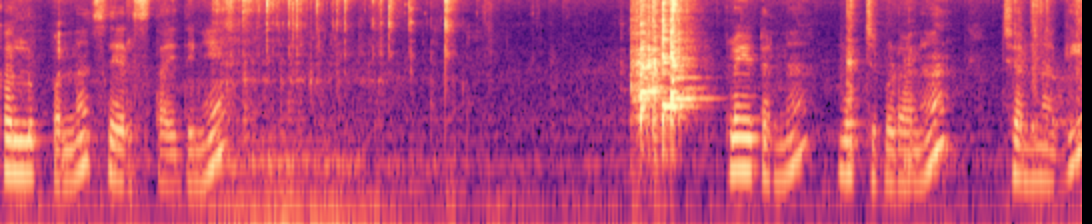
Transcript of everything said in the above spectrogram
ಕಲ್ಲುಪ್ಪನ್ನು ಸೇರಿಸ್ತಾ ಇದ್ದೀನಿ. ಪ್ಲೇಟನ್ನು ಮುಚ್ಚಿಬಿಡೋಣ. ಚೆನ್ನಾಗಿ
